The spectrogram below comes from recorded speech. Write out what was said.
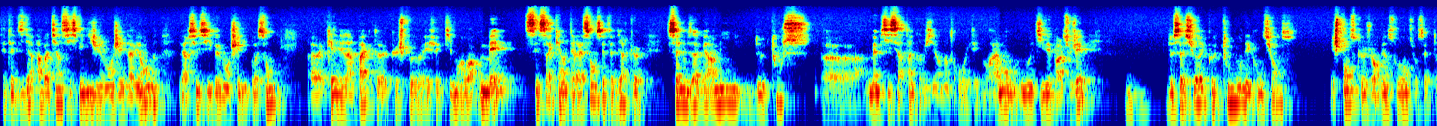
c'était de se dire ah bah tiens si ce midi je vais manger de la viande versus si je vais manger du poisson, euh, quel est l'impact que je peux effectivement avoir? Mais c'est ça qui est intéressant, c'est-à-dire que ça nous a permis de tous, même si certains, comme je disais en intro, étaient vraiment motivés par le sujet, de s'assurer que tout le monde ait conscience. Et je pense que je reviens souvent sur, cette,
